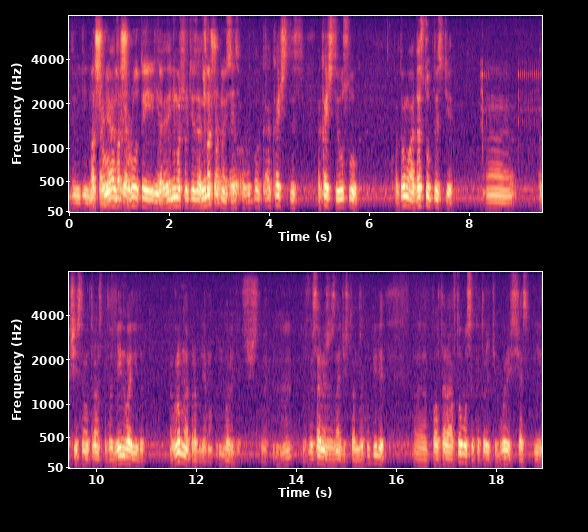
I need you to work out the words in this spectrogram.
Доведение Маршрут- порядка. маршруты, Нет, как- это не маршрутизация. не это, маршрутную сеть. э, О, качестве, о качестве услуг. Потом о доступности э, общественного транспорта для инвалидов. Огромная проблема в городе существует. Мгм. Вы сами же знаете, что там закупили полтора автобуса, которые тем более сейчас не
